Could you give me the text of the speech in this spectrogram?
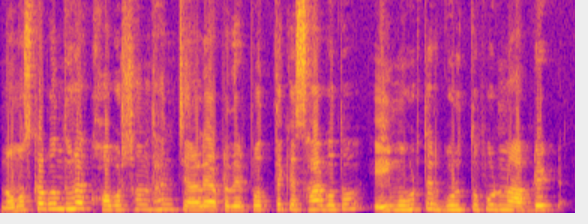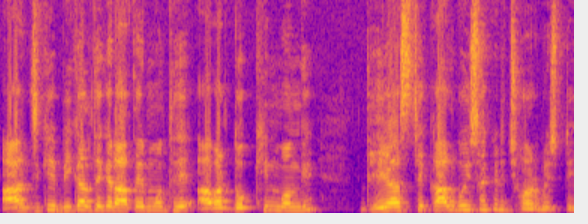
নমস্কার বন্ধুরা, খবর সন্ধান চ্যানেলে আপনাদের প্রত্যেককে স্বাগত। এই মুহূর্তের গুরুত্বপূর্ণ আপডেট আজকে বিকাল থেকে রাতের মধ্যে আবার দক্ষিণবঙ্গে ধেয়ে আসছে কালবৈশাখীর ঝড় বৃষ্টি।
